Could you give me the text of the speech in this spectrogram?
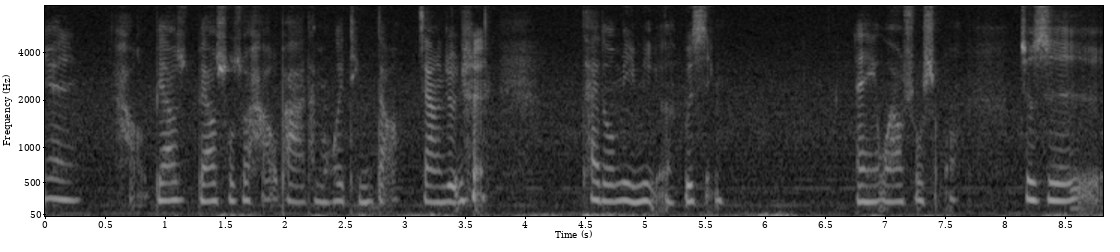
因为。好，不要不要说出好，我怕他们会听到，这样就觉得太多秘密了，不行。哎，我要说什么？就是，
